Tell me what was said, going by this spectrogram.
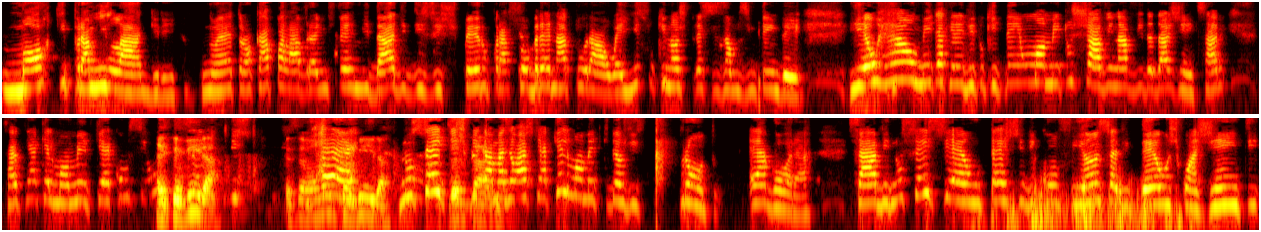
morte para milagre, não é? Trocar a palavra enfermidade, desespero para sobrenatural. É isso que nós precisamos entender. E eu realmente acredito que tem um momento chave na vida da gente, sabe? Sabe, tem aquele momento que é como se um É que vira. Esse momento é, vira. Não sei te explicar, mas eu acho que é aquele momento que Deus diz: pronto, é agora. Sabe? Não sei se é um teste de confiança de Deus com a gente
